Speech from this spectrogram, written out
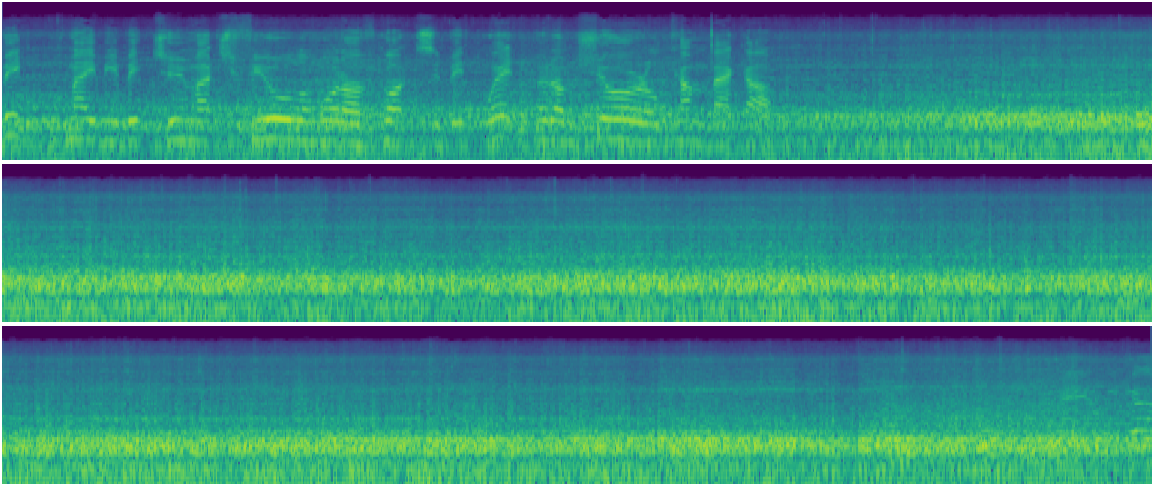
bit, maybe a bit too much fuel and what I've got's a bit wet, but I'm sure it'll come back up. There we go.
